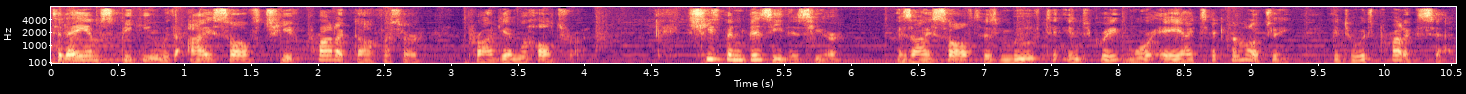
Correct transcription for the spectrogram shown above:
Today I'm speaking with isolved's Chief Product Officer, Pragya Malhotra. She's been busy this year as iSolve has moved to integrate more AI technology into its product set.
